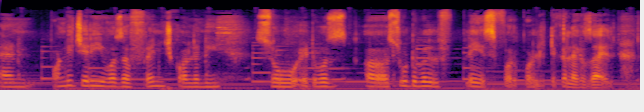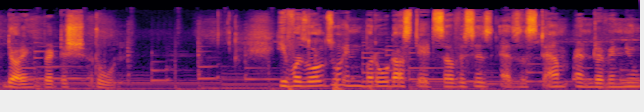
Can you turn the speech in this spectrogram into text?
and Pondicherry was a French colony, so it was a suitable place for political exile during British rule. He was also in Baroda State Services as a stamp and revenue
